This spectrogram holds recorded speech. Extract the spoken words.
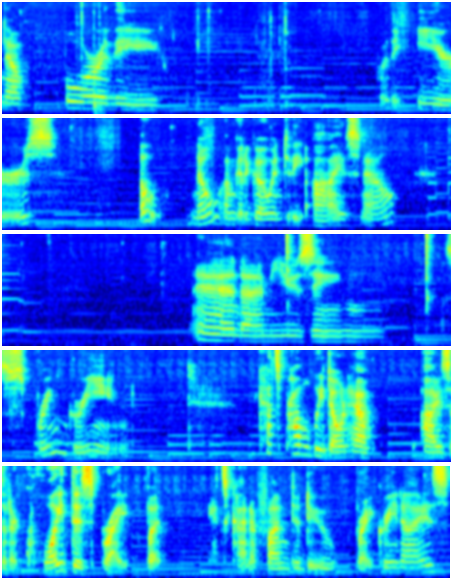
Now for the for the ears. Oh, no, I'm going to go into the eyes now. And I'm using spring green. Cats probably don't have eyes that are quite this bright, but it's kind of fun to do bright green eyes.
